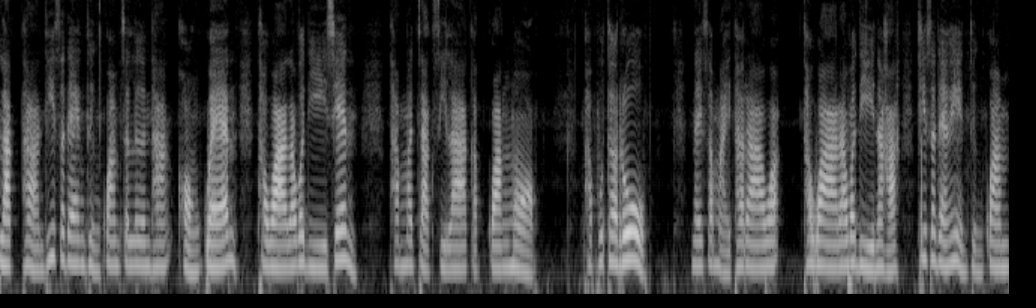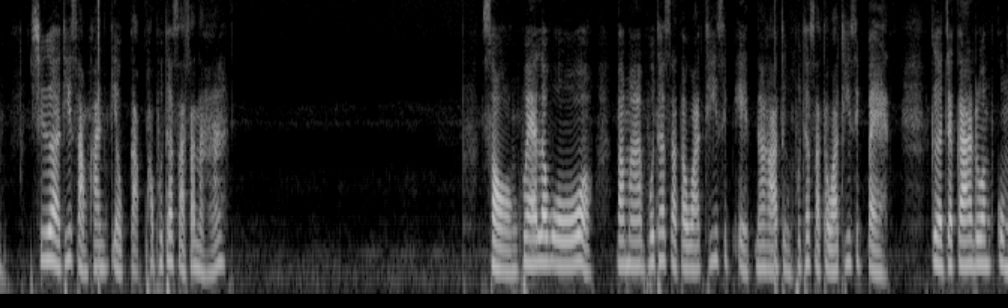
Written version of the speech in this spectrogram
หลักฐานที่แสดงถึงความเจริญทางของแคว้น ทวารวดี เช่นทำมาจากศิลากับกวางหมอบ พระพุทธรูป ในสมัยทราวทวารวดีนะคะ ที่แสดงให้เห็นถึงความ เชื่อที่สำคัญเกี่ยวกับพระพุทธศาสนา 2. แควนละโว ประมาณพุทธศตวรรษที่ 11 นะคะ ถึงพุทธศตวรรษที่ 18 เกิดจากการรวมกลุ่ม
